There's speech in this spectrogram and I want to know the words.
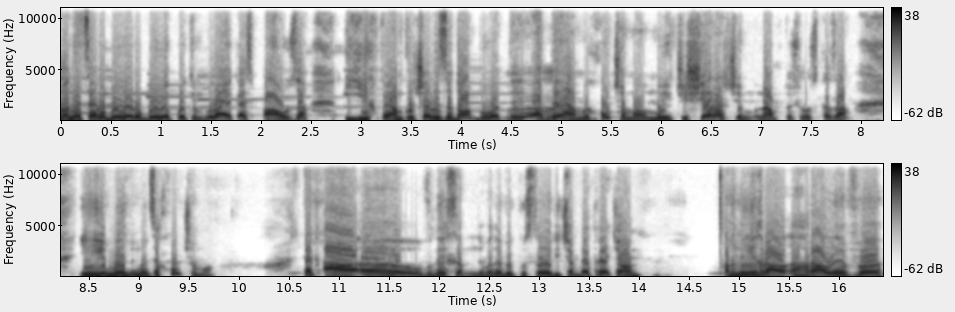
Вони це робили, робили, потім була якась пауза, і їх прям почали задовбувати. А де ми хочемо? Ми чи ще раз, чи нам хтось розказав, і ми, ми це хочемо. Так, а е, в них вони випустили Річарда Третього. Вони грали, грали в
